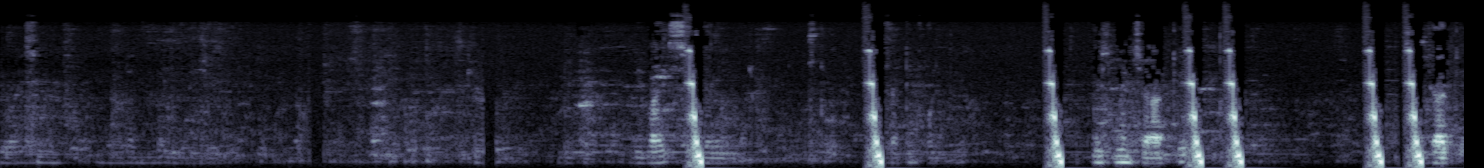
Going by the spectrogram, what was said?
डिवाइस में डिवाइस नंबर इसमें जाके जाके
